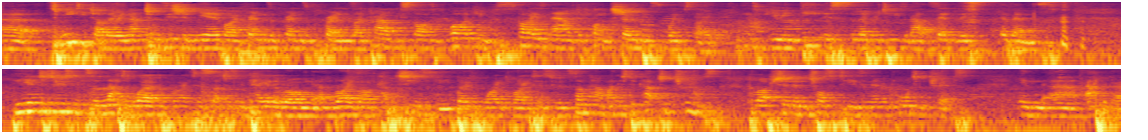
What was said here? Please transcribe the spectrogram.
uh, to meet each other in that transition year by friends of friends of friends, I proudly started working for Sky's now defunct Showbiz website, interviewing D-list celebrities about Z-list events. he introduced me to the latter work of writers such as Michela Wrong and Ryszard Kapuscinski, both white writers who had somehow managed to capture truths, corruption and atrocities in their reporting trips in uh, Africa.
